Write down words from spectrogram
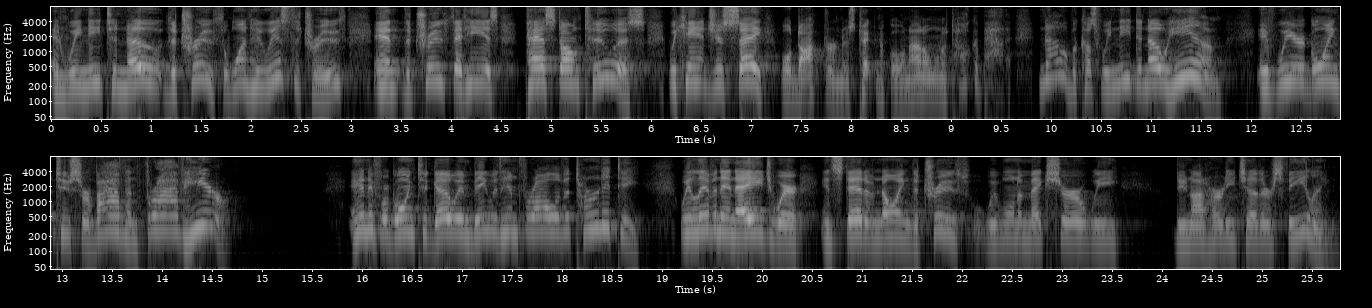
And we need to know the truth, the one who is the truth, and the truth that he has passed on to us. We can't just say, well, doctrine is technical and I don't want to talk about it. No, because we need to know him if we are going to survive and thrive here. And if we're going to go and be with him for all of eternity. We live in an age where instead of knowing the truth, we want to make sure we do not hurt each other's feelings.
